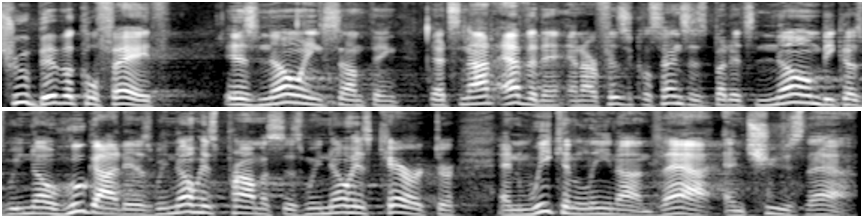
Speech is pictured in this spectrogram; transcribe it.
True biblical faith is knowing something that's not evident in our physical senses, but it's known because we know who God is, we know His promises, we know His character, and we can lean on that and choose that.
